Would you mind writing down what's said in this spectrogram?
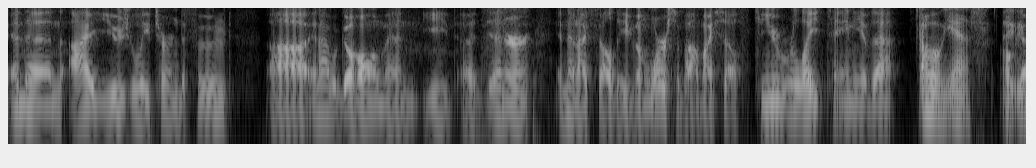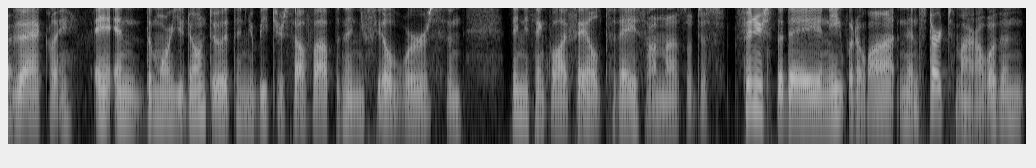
And then I usually turned to food uh, and I would go home and eat a dinner. And then I felt even worse about myself. Can you relate to any of that? Oh, yes, Okay. exactly. And, and the more you don't do it, then you beat yourself up and then you feel worse. And then you think, well, I failed today, so I might as well just finish the day and eat what I want and then start tomorrow. Well, then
